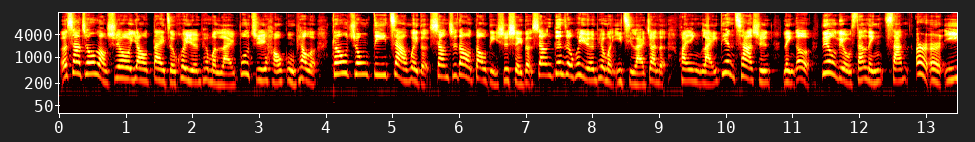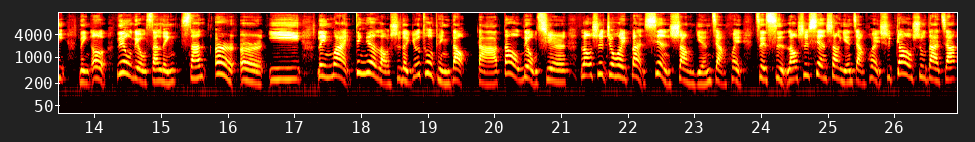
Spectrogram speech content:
而下周老师又要带着会员朋友们来布局好股票了，高中低价位的，想知道到底是谁的，想跟着会员朋友们一起来赚的，欢迎来电洽询零二六六三零三二二一零二六六三零三二二一。另外订阅老师的 YouTube 频道。达到六千人，老师就会办线上演讲会。这次老师线上演讲会是告诉大家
